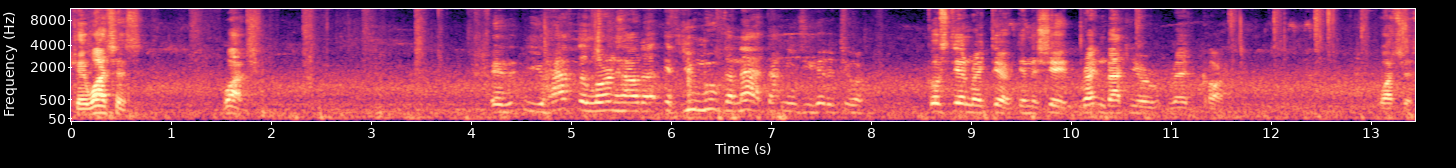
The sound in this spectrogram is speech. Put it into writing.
Okay, watch this. Watch. And you have to learn how to, if you move the mat, that means you hit it to a, go stand right there in the shade, right in back of your red car. Watch this.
